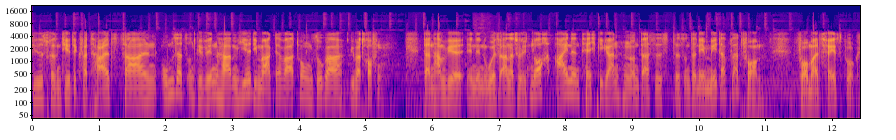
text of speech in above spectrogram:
Dieses präsentierte Quartalszahlen, Umsatz und Gewinn haben hier die Markterwartungen sogar übertroffen. Dann haben wir in den USA natürlich noch einen Tech-Giganten und das ist das Unternehmen Meta Plattform, vormals Facebook.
